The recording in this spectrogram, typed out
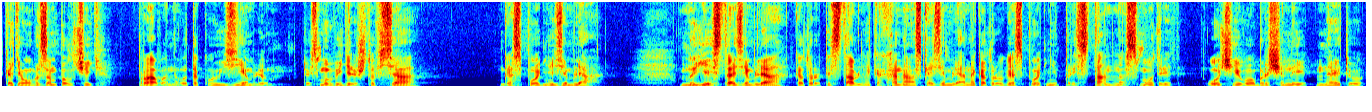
каким образом получить право на вот такую землю. То есть мы увидели, что вся Господня земля. Но есть та земля, которая представлена как хананская земля, на которую Господь непрестанно смотрит – очи его обращены на эту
